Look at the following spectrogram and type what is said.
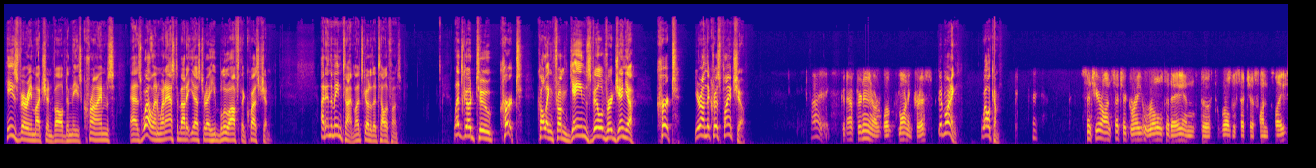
he's very much involved in these crimes as well. And when asked about it yesterday, he blew off the question. And in the meantime, let's go to the telephones. Let's go to Kurt calling from Gainesville, Virginia. Kurt, you're on the Chris Plante Show. Hi. Good afternoon, or well, good morning, Chris. Good morning. Welcome. Since you're on such a great roll today, and the, the world is such a fun place,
